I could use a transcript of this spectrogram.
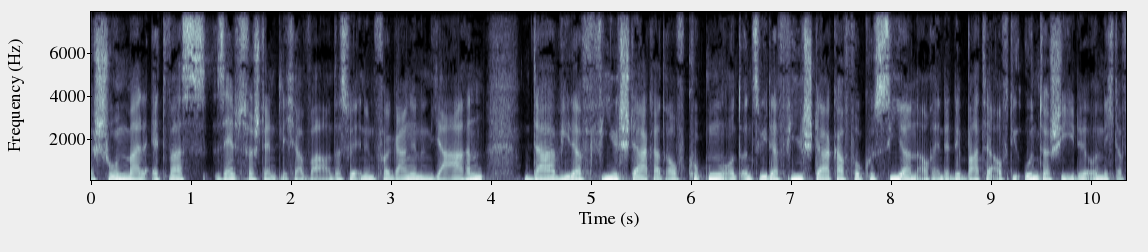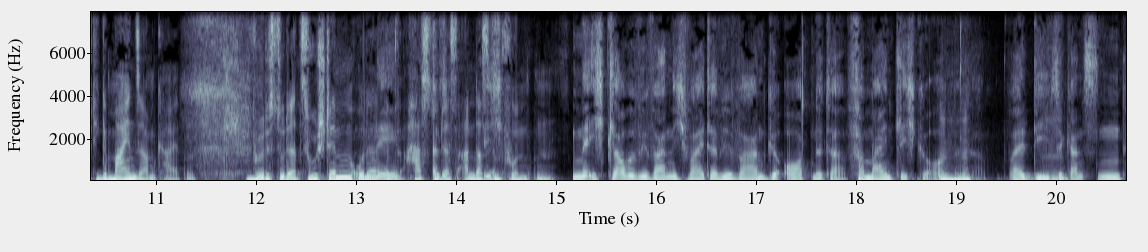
schon mal etwas selbstverständlicher war. Und dass wir in den vergangenen vergangenen Jahren da wieder viel stärker drauf gucken und uns wieder viel stärker fokussieren, auch in der Debatte, auf die Unterschiede und nicht auf die Gemeinsamkeiten. Würdest du da zustimmen oder nee, hast du also das anders ich, empfunden? Nee, ich glaube, wir waren nicht weiter, wir waren geordneter, vermeintlich geordneter. Mhm weil diese mhm. ganzen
